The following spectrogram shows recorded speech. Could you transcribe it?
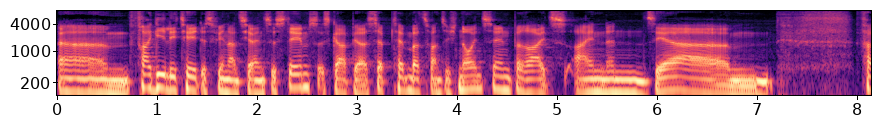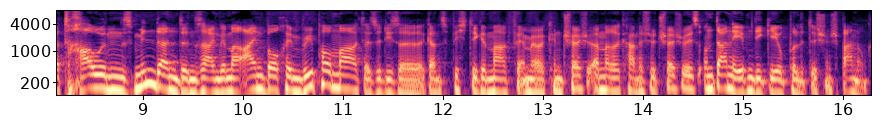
ähm, Fragilität des finanziellen Systems. Es gab ja September 2019 bereits einen sehr ähm, vertrauensmindernden, sagen wir mal, Einbruch im Repo-Markt, also dieser ganz wichtige Markt für Treasure, amerikanische Treasuries und dann eben die geopolitischen Spannungen.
